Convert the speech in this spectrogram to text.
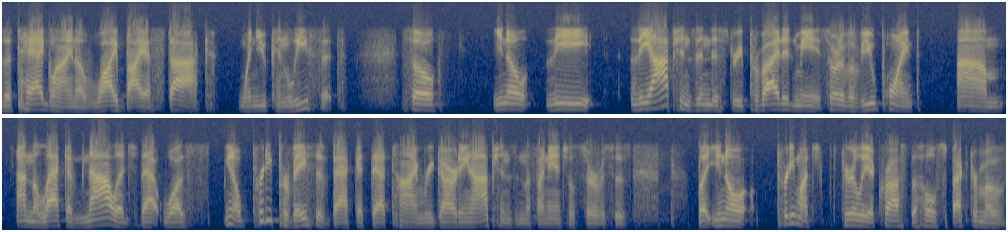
the tagline of why buy a stock when you can lease it. So, you know, the the options industry provided me sort of a viewpoint um, on the lack of knowledge that was, you know, pretty pervasive back at that time regarding options in the financial services. But you know, pretty much fairly across the whole spectrum of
